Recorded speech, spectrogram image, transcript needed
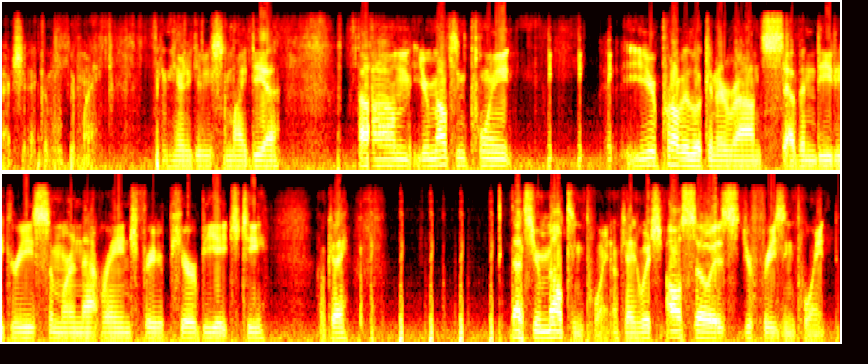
Actually, I can look at my thing here to give you some idea. Um, your melting point, you're probably looking around 70 degrees, somewhere in that range for your pure BHT. Okay? That's your melting point, okay, which also is your freezing point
